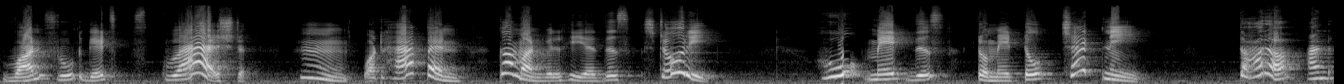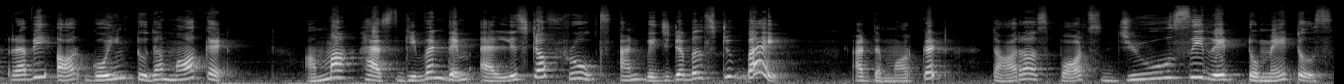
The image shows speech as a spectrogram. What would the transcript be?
one fruit gets squashed. Hmm, what happened? Come on, we'll hear this story. Who made this tomato chutney? Tara and Ravi are going to the market. Amma has given them a list of fruits and vegetables to buy. At the market, Tara spots juicy red tomatoes.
